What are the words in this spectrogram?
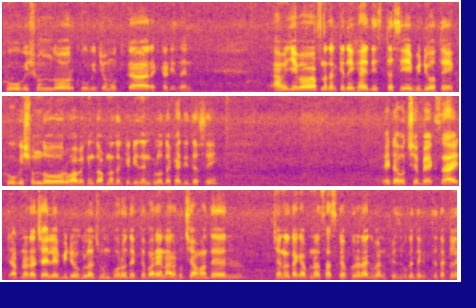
খুবই সুন্দর, খুবই চমৎকার একটা ডিজাইন আমি যেভাবে আপনাদেরকে দেখাই দিতেছি এই ভিডিওতে, খুবই সুন্দরভাবে কিন্তু আপনাদেরকে ডিজাইনগুলো দেখাই দিতেছি। এটা হচ্ছে ব্যাক সাইড। আপনারা চাইলে ভিডিওগুলো ঝুম করেও দেখতে পারেন। আর হচ্ছে আমাদের চ্যানেলটাকে আপনারা সাবস্ক্রাইব করে রাখবেন ফেসবুকে দেখতে থাকলে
